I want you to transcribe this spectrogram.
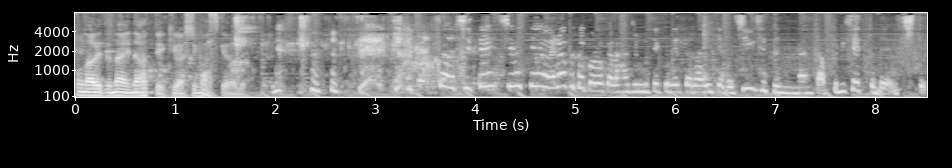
こなれてないなっていう気がしますけどね。そう、視点、終点を選ぶところから始めてくれたらいいけど、親切になんかプリセットで視点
